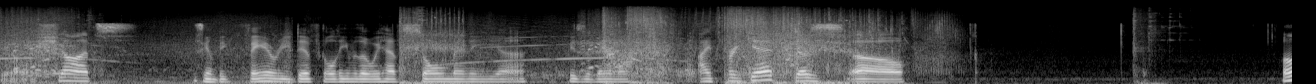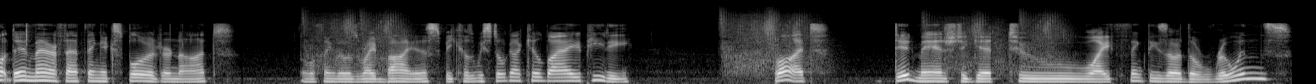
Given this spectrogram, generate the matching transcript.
Get all the shots. It's gonna be very difficult even though we have so many uh, pieces of ammo. I forget, does... oh. Well, it didn't matter if that thing exploded or not. Little thing that was right by us, because we still got killed by IDPD. But, did manage to get to, I think these are the ruins?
